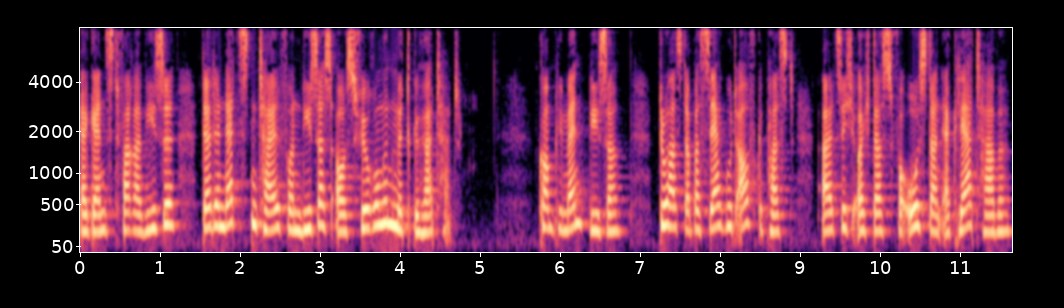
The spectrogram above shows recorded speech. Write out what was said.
Ergänzt Pfarrer Wiese, der den letzten Teil von Lisas Ausführungen mitgehört hat. Kompliment, Lisa. Du hast aber sehr gut aufgepasst, als ich euch das vor Ostern erklärt habe.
